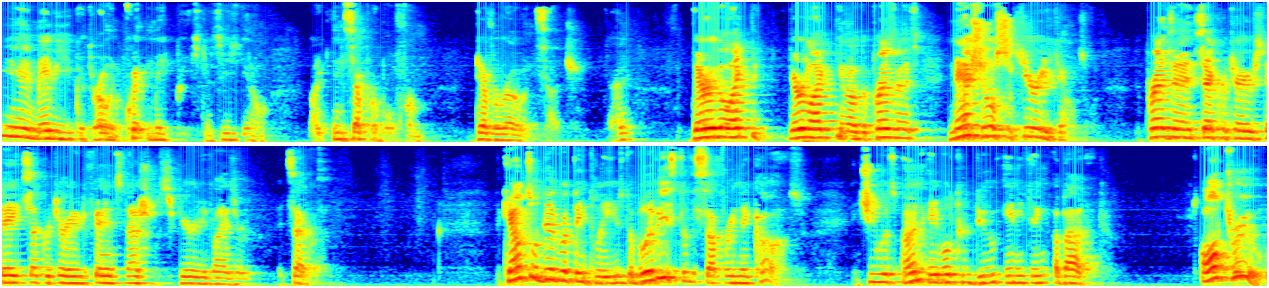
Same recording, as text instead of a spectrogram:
Yeah, maybe you could throw in Quentin Makepeace because he's, you know, like inseparable from Devereaux and such. Okay, they're the, like the, they're like you know the president's National Security Council, the president, Secretary of State, Secretary of Defense, National Security Advisor, etc. The council did what they pleased, oblivious to the suffering they caused she was unable to do anything about it. All true.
